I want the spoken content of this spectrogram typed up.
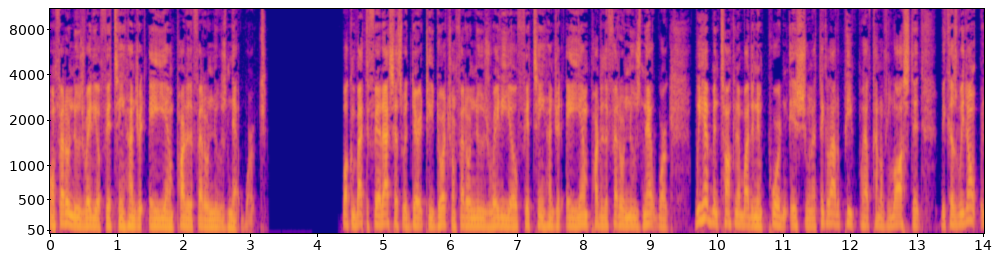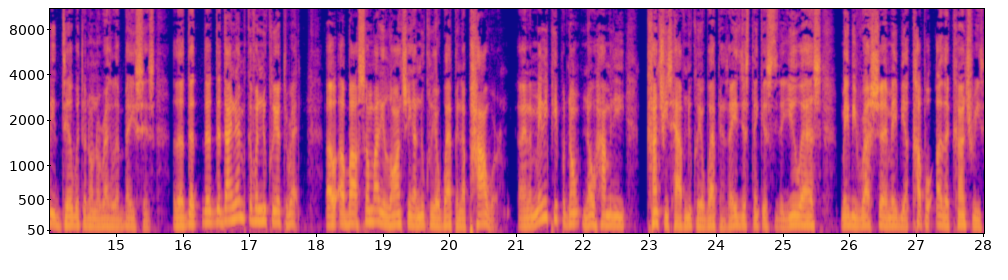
on Federal News Radio 1500 AM, part of the Federal News Network. Welcome back to Fed Access with Derrick T. Dortch from Federal News Radio 1500 AM, part of the Federal News Network. We have been talking about an important issue, and I think a lot of people have kind of lost it because we don't really deal with it on a regular basis. The, the, the, the dynamic of a nuclear threat, uh, about somebody launching a nuclear weapon, a power, and many people don't know how many countries have nuclear weapons. They just think it's the U.S., maybe Russia, maybe a couple other countries.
